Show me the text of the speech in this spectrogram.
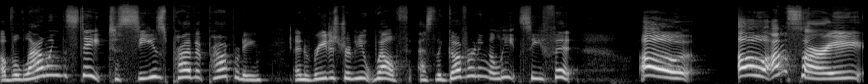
of allowing the state to seize private property and redistribute wealth as the governing elite see fit. Oh, oh, I'm sorry.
